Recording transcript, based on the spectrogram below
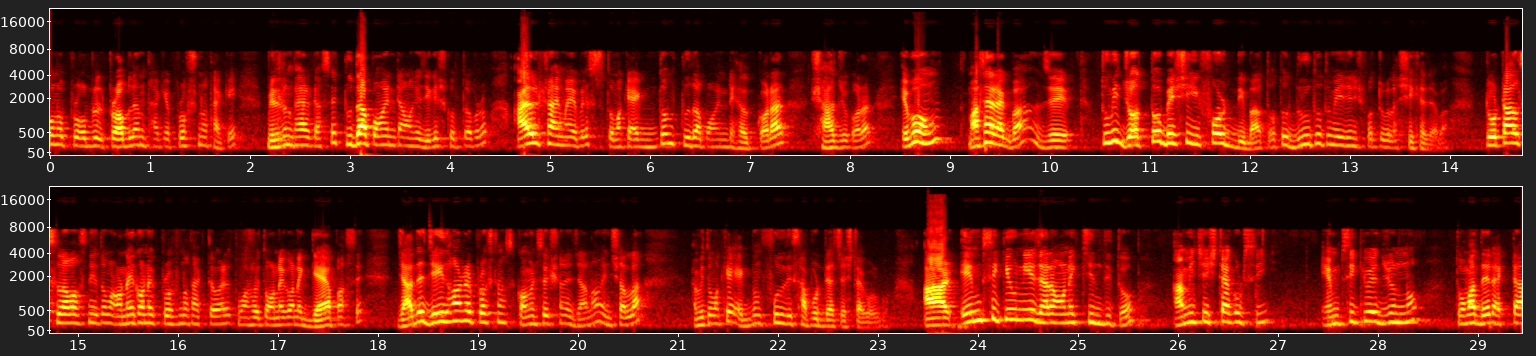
কোনো প্রবলেম থাকে, প্রশ্ন থাকে, মিল্টন ভাইয়ের কাছে টু দ্য পয়েন্টে আমাকে জিজ্ঞেস করতে পারো। I will try my best তোমাকে একদম টু দ্য পয়েন্টে হেল্প করার, সাহায্য করার। এবং মাথায় রাখবা যে তুমি যত বেশি ইফোর্ট দিবা, তত দ্রুত তুমি এই জিনিসপত্রগুলো শিখে যাবা। টোটাল সিলেবাস নিয়ে তোমার অনেক অনেক প্রশ্ন থাকতে পারে, তোমার হয়তো অনেক অনেক গ্যাপ আছে। যাদের যেই ধরনের প্রশ্ন আছে কমেন্ট সেকশনে জানাও ইনশাল্লাহ আমি তোমাকে একদম ফুললি সাপোর্ট দেওয়ার চেষ্টা করব। আর এমসিকিউ নিয়ে যারা অনেক চিন্তিত, আমি চেষ্টা করছি এমসিকিউ এর জন্য তোমাদের একটা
